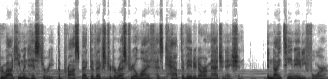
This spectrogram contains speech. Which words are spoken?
Throughout human history, the prospect of extraterrestrial life has captivated our imagination. In 1984,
